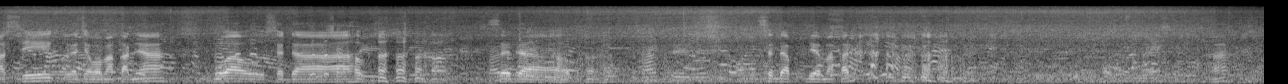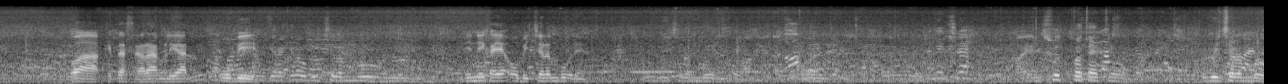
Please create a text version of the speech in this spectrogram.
Asik, kita coba makannya. Wow, sedap. sedap. Sedap dia makan. Hah? Wah, kita sekarang lihat ubi. Kira-kira ubi cilembu. Ini kayak ubi cilembu nih. Ubi cilembu. Sweet potato. Ubi cilembu.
